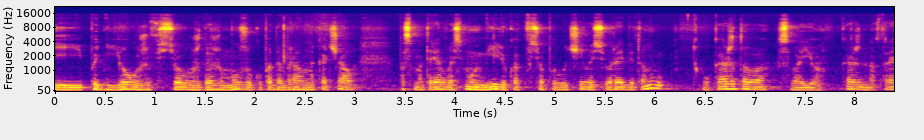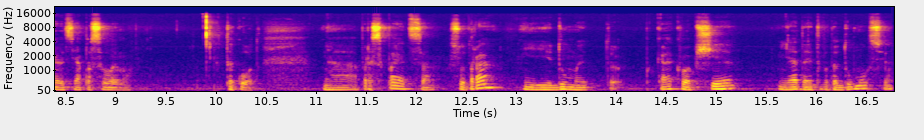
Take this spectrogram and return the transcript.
И под нее уже все, уже даже музыку подобрал, накачал. Посмотрел восьмую милю, как все получилось у Рэббита. Ну, у каждого свое. Каждый настраивает себя по-своему. Так вот, а, просыпается с утра и думает, как вообще я до этого додумался,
